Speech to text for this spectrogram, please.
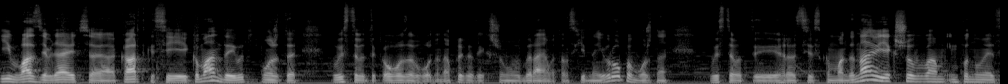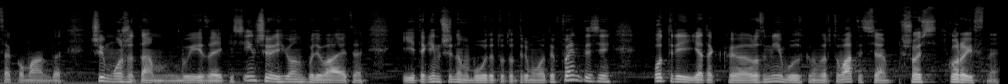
і у вас з'являються картки цієї команди, і ви тут можете виставити кого завгодно. Наприклад, якщо ми вибираємо там Східна Європа, можна виставити гравців з команди Na'Vi, якщо вам імпонує ця команда, чи може там ви за якийсь інший регіон вболіваєте, і таким чином ви будете тут отримувати фентезі, котрі, я так е, розумію, будуть конвертуватися в щось корисне.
